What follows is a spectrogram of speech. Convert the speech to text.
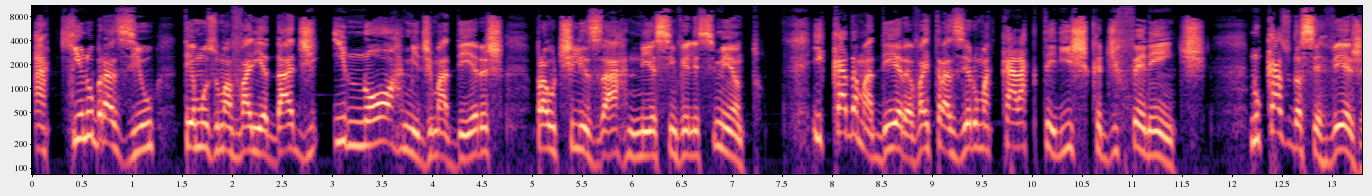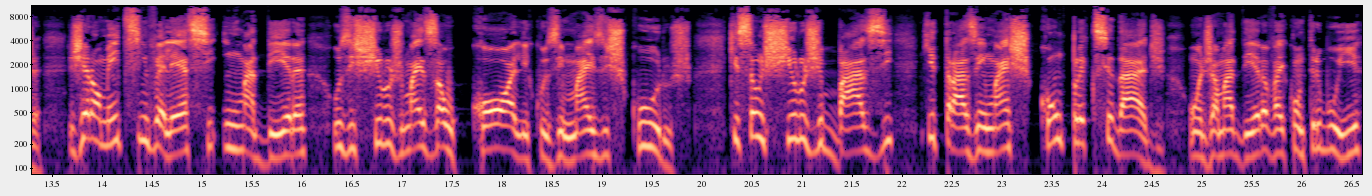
aqui no Brasil temos uma variedade enorme de madeiras para utilizar nesse envelhecimento. E cada madeira vai trazer uma característica diferente. No caso da cerveja, geralmente se envelhece em madeira os estilos mais alcoólicos e mais escuros, que são estilos de base que trazem mais complexidade, onde a madeira vai contribuir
